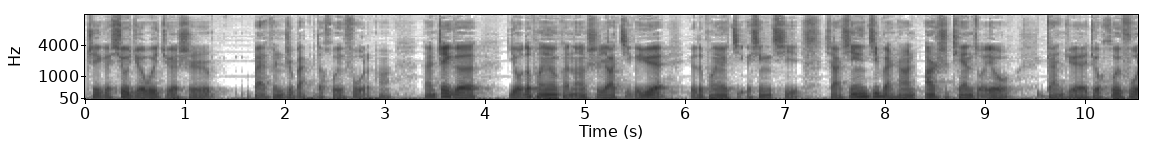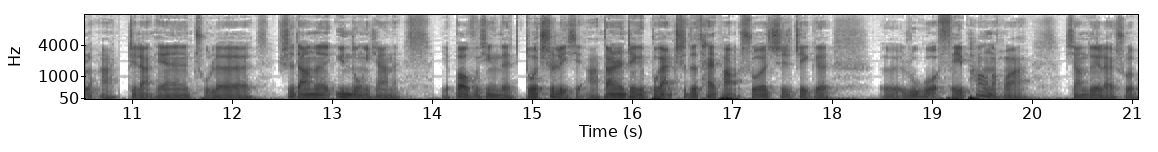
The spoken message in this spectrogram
这个嗅觉、味觉是百分之百的恢复了啊。那这个。有的朋友可能是要几个月，有的朋友几个星期。小新基本上二十天左右，感觉就恢复了啊。这两天除了适当的运动一下呢，也报复性的多吃了一些啊。当然这个不敢吃的太胖，说是这个，呃，如果肥胖的话，相对来说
